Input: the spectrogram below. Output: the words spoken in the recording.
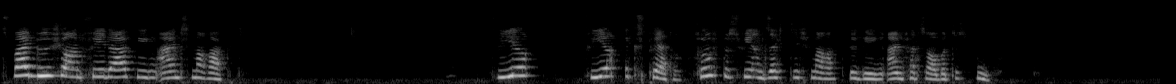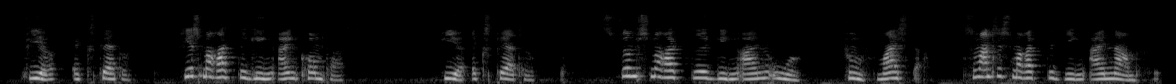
2 Bücher und Feder gegen 1 Smaragd. 4 4 Experte. 5 bis 64 Smaragde gegen ein verzaubertes Buch. 4 Experte. 4 Smaragde gegen ein Kompass. 4 Experte. 5 Smaragde gegen eine Uhr. 5 Meister. 20 Smaragde gegen ein Namensschild.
